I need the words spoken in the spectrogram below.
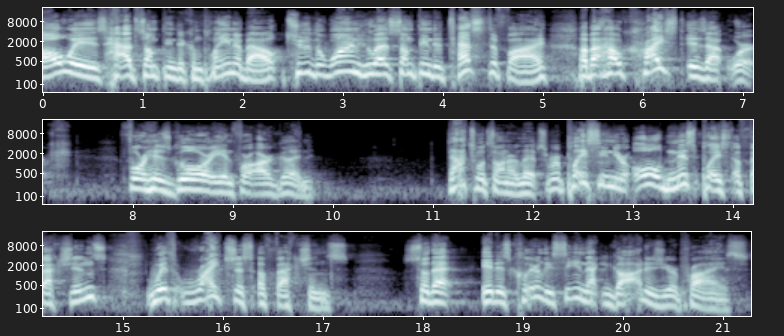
always had something to complain about to the one who has something to testify about how Christ is at work for his glory and for our good. That's what's on our lips. Replacing your old misplaced affections with righteous affections so that it is clearly seen that God is your prize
